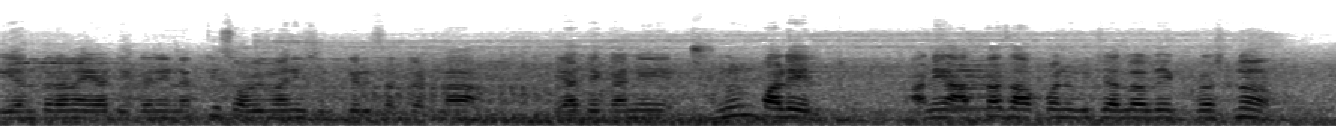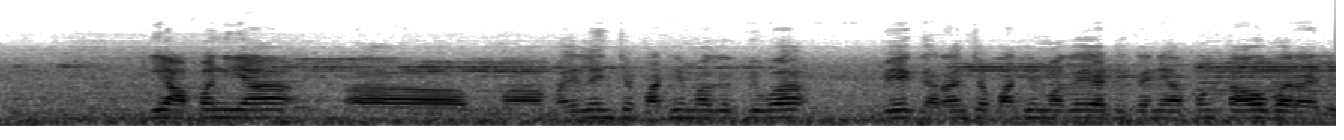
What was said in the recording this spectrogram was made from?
यंत्रणा या ठिकाणी नक्की स्वाभिमानी शेतकरी संघटना या ठिकाणी म्हणून पाडेल. आणि आत्ताच आपण विचारलेला एक प्रश्न की आपण या म- महिलांच्या पाठीमागं किंवा बेघरांच्या पाठीमागं या ठिकाणी आपण का उभं राहिले?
